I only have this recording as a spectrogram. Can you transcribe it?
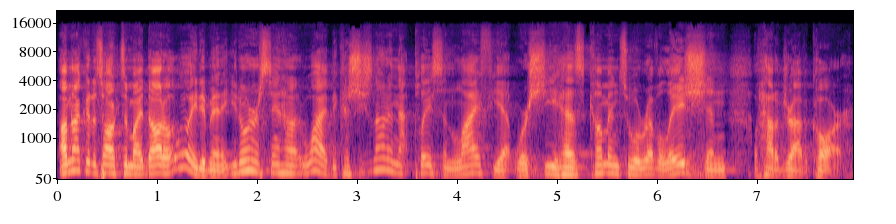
I'm not going to talk to my daughter. Wait a minute, you don't understand how. Why? Because she's not in that place in life yet where she has come into a revelation of how to drive a car.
